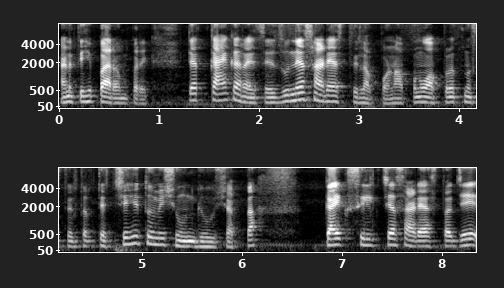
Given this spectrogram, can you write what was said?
आणि ते हे पारंपरिक. त्यात काय करायचं आहे जुन्या साड्या असतील आपण आपण वापरत नसतील तर त्याचेही तुम्ही शिवून घेऊ शकता. काही सिल्कच्या साड्या असतात जे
